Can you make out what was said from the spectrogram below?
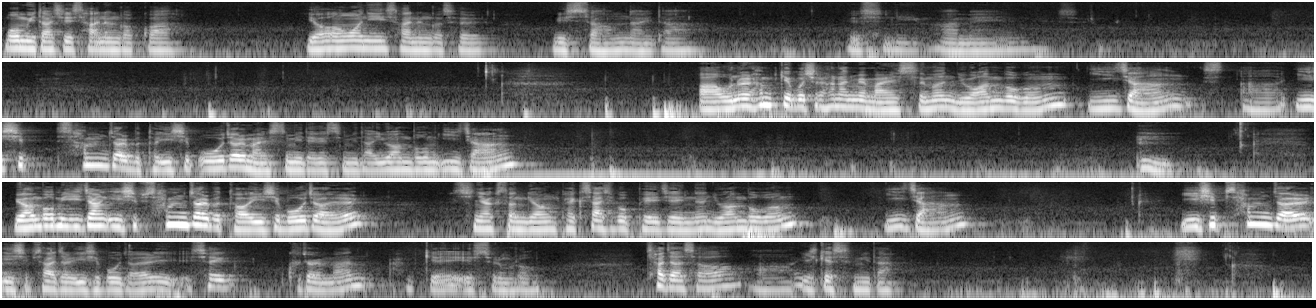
몸이 다시 사는 것과 영원히 사는 것을 믿사옵나이다. 예수님, 아멘. 아, 오늘 함께 보실 하나님의 말씀은 요한복음 2장 23절부터 아, 25절 말씀이 되겠습니다. 요한복음 2장 요한복음 2장 23절부터 25절 신약성경 145페이지에 있는 요한복음 2장 23절, 24절, 25절 세 구절만 함께 예수 이름으로 찾아서 어, 읽겠습니다.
